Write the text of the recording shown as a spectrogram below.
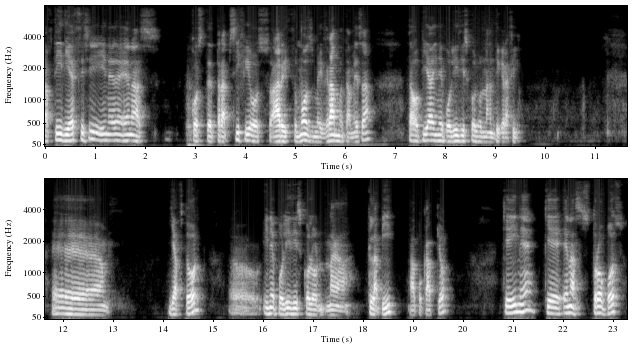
Αυτή η διεύθυνση είναι ένας 24 ψήφιος αριθμός με γράμματα μέσα, τα οποία είναι πολύ δύσκολο να αντιγραφεί. Ε, γι' αυτό ε, είναι πολύ δύσκολο να κλαπεί από κάποιον και είναι και ένας τρόπος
